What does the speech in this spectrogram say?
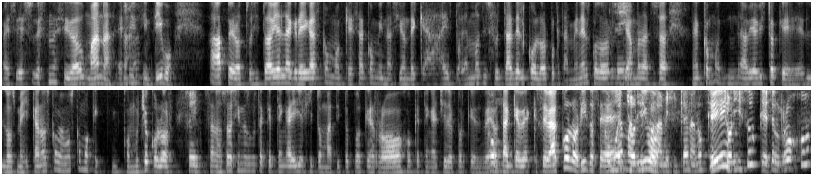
es, es, es necesidad humana, es Ajá. instintivo. Ah, pero tú, si todavía le agregas como que esa combinación de que ay, podemos disfrutar del color, porque también el color Sí. llama la... O sea, como había visto que los mexicanos comemos como que con mucho color. Sí. O sea, a nosotros sí nos gusta que tenga ahí el jitomatito porque es rojo, que tenga el chile porque es verde. O sea, que, ve- que se vea colorido, se vea Como el chorizo a la mexicana, ¿no? Que Sí. es chorizo, que es el rojo,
